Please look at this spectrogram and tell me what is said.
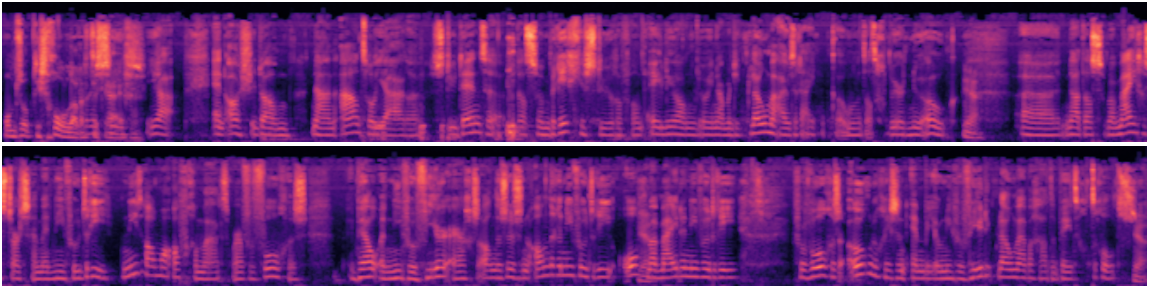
om ze op die schoolladder te Precies, krijgen. ja. En als je dan na een aantal jaren studenten dat ze een berichtje sturen van Elian, wil je naar mijn diploma-uitreiking komen? Want dat gebeurt nu ook. Ja. Eh, nadat ze bij mij gestart zijn met niveau 3. Niet allemaal afgemaakt, maar vervolgens wel een niveau 4 ergens anders. Dus een andere niveau 3 of bij mij de niveau 3. Vervolgens ook nog eens een MBO niveau 4 diploma hebben gehad, dan ben je toch trots. Ja.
